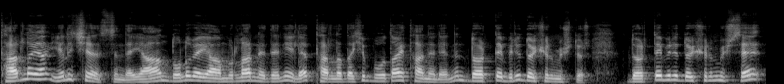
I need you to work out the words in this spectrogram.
Tarlaya yıl içerisinde yağan dolu ve yağmurlar nedeniyle tarladaki buğday tanelerinin dörtte biri dökülmüştür. Dörtte biri dökülmüşse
